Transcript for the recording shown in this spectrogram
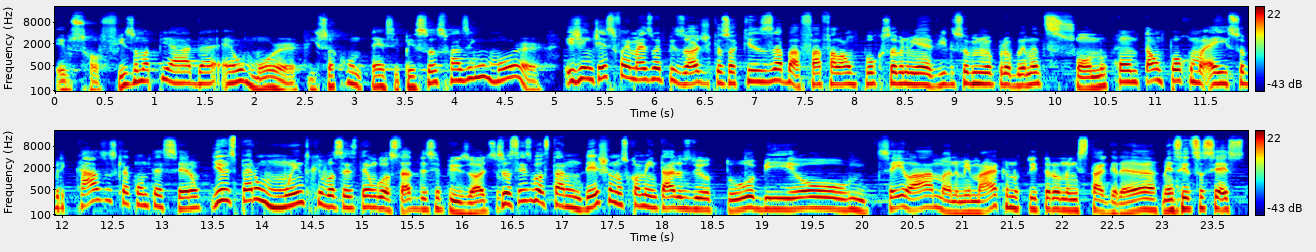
eu só fiz uma piada, é humor. Isso acontece, pessoas fazem humor. E, gente, esse foi mais um episódio que eu só quis desabafar, falar um pouco sobre minha vida, sobre meu problema de sono, contar um pouco mais sobre casos que aconteceram. E eu espero muito que vocês tenham gostado desse episódio. Se vocês gostaram, deixa nos comentários do YouTube ou sei lá, mano, me marca no Twitter ou no Instagram. Minhas redes sociais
